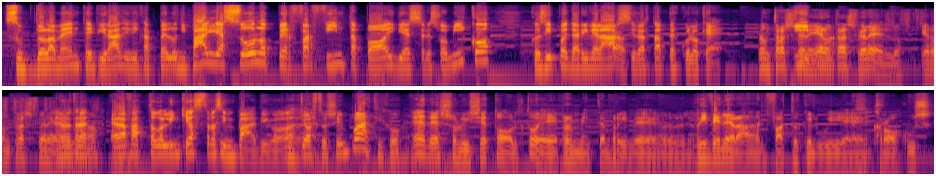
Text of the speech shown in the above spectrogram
subdolamente ai pirati di Cappello di Paglia solo per far finta poi di essere suo amico, così poi da rivelarsi in realtà per quello che è. Era un, trasfer- era un trasferello. Era un trasferello. Era, tra- no? era fatto con l'inchiostro simpatico. vabbè. simpatico e adesso lui si è tolto e probabilmente a breve rivelerà il fatto che lui è Crocus.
